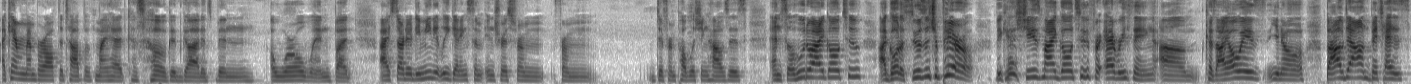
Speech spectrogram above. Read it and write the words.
I can't remember off the top of my head because oh, good God, it's been a whirlwind. But I started immediately getting some interest from from different publishing houses. And so who do I go to? I go to Susan Shapiro because she's my go-to for everything. Um, cause I always, you know, bow down bitches.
